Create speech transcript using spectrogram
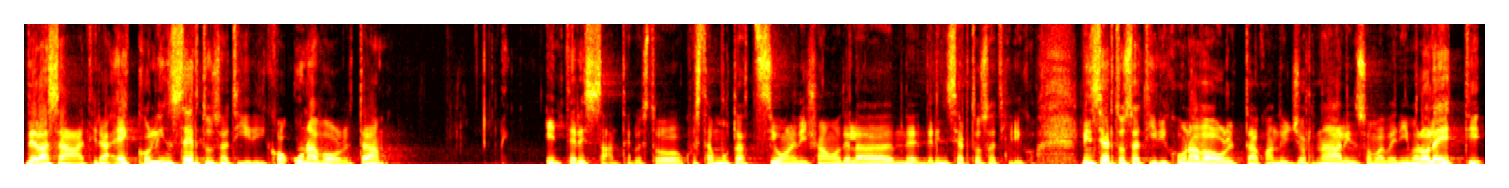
della satira? Ecco, l'inserto satirico una volta è interessante questo, questa mutazione diciamo, della, dell'inserto satirico. L'inserto satirico una volta, quando i giornali insomma, venivano letti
